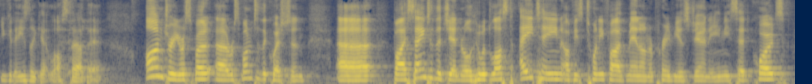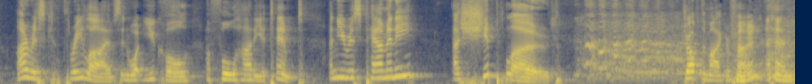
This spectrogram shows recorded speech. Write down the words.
You could easily get lost out there. Andre respo- uh, responded to the question uh, by saying to the general, who had lost 18 of his 25 men on a previous journey, and he said, quote, I risked three lives in what you call a foolhardy attempt. And you risked how many? A shipload. Dropped the microphone and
